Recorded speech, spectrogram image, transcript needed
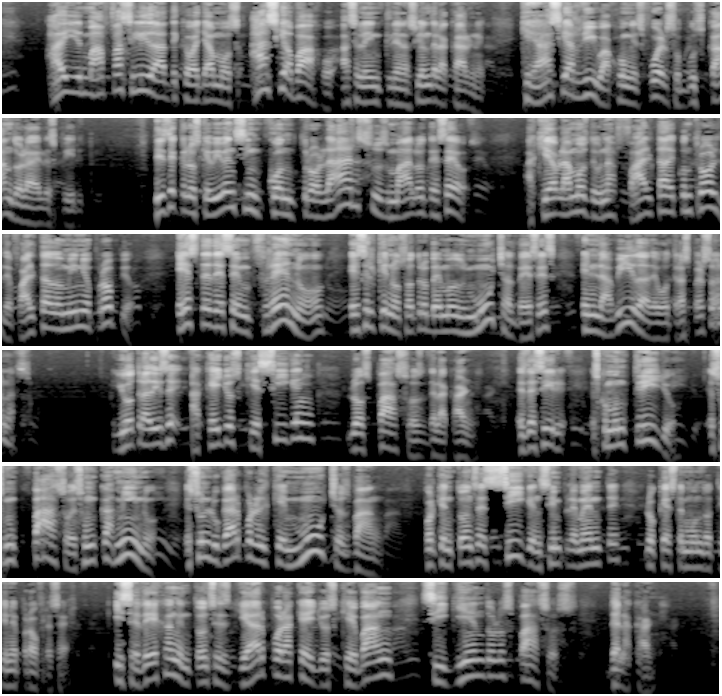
hay más facilidad de que vayamos hacia abajo, hacia la inclinación de la carne, que hacia arriba con esfuerzo, buscando la del espíritu. Dice que los que viven sin controlar sus malos deseos, Aquí hablamos de una falta de control, de falta de dominio propio. Este desenfreno es el que nosotros vemos muchas veces en la vida de otras personas. Y otra dice, aquellos que siguen los pasos de la carne. Es decir, es como un trillo, es un paso, es un camino, es un lugar por el que muchos van, porque entonces siguen simplemente lo que este mundo tiene para ofrecer. Y se dejan entonces guiar por aquellos que van siguiendo los pasos de la carne.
